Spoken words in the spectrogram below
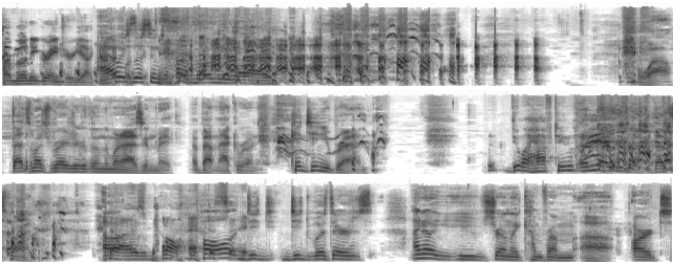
Harmony Granger. Yeah. I always Let's listen to Harmony Live. wow, that's much better than the one I was going to make about macaroni. Continue, Brad. Do I have to? Oh, no, you don't. That's fine. no, that's about all I have to Paul, say. did did was there? I know you certainly come from uh, art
